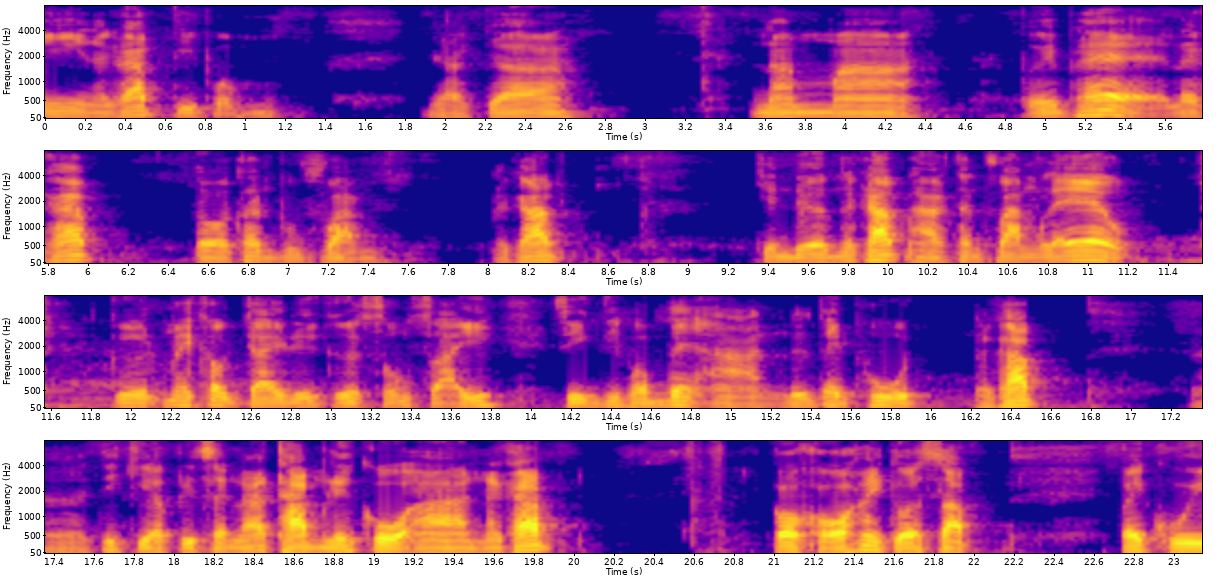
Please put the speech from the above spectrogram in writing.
นี้นะครับ ที่ผมอยากจะนำมาเผยแพร่นะครับ ต่อท่านผู้ฟังนะครับ เช่นเดิมนะครับ หากท่านฟังแล้ว เกิดไม่เข้าใจหรือเกิดสงสัยสิ่งที่ผมได้อ่านหรือได้พูดนะครับที่เกี่ยวกับปริศนาธรรมหรือโกอานนะครับ ก็ขอให้โทรศัพท์ ไปคุย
